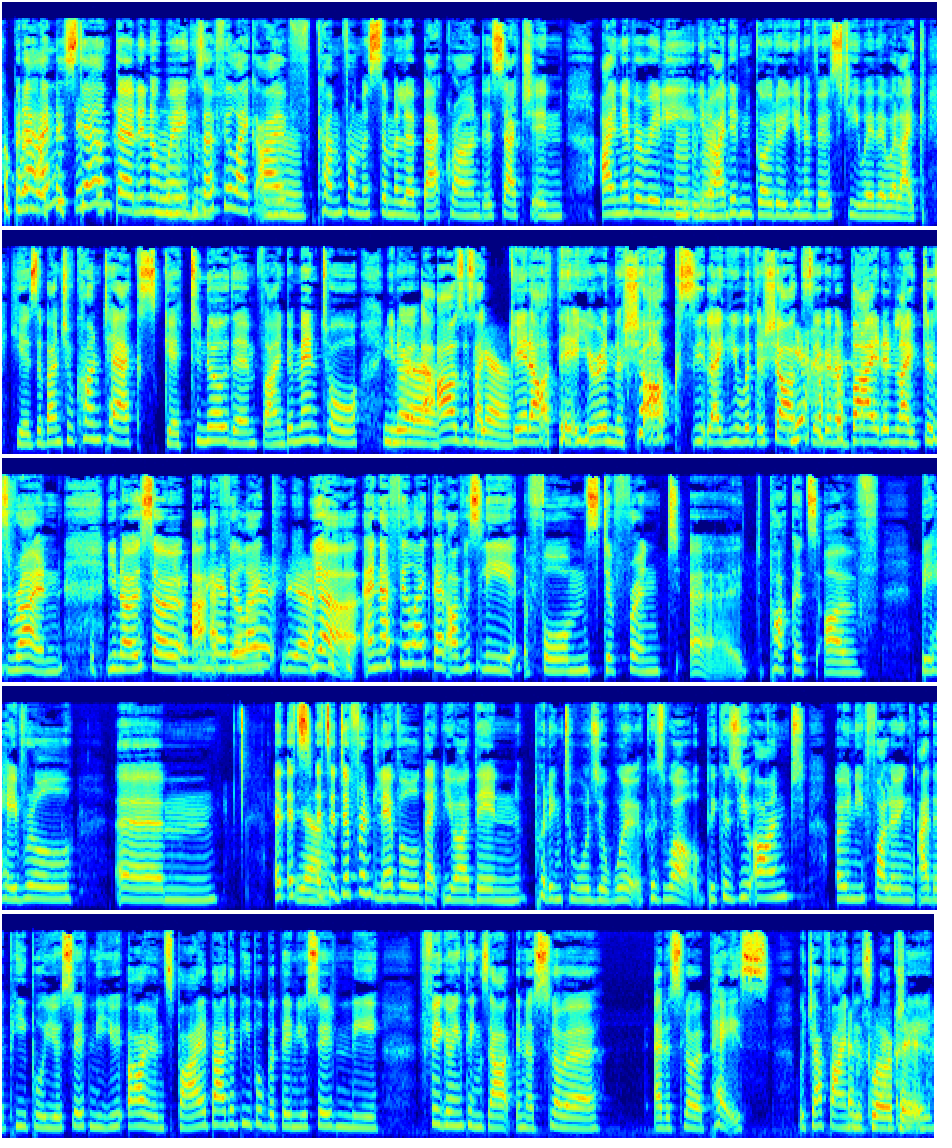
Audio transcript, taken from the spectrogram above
But I understand that in a way because I feel like I've come from a similar background as such. In I never really, you know, I didn't go to university where they were like, "Here's a bunch of contacts, get to know them, find a mentor." You know, ours was like, yeah. "Get out there, you're in the sharks, like you with the sharks, Yeah. they're gonna bite and like just run." You know, so I, I feel like. Yeah. yeah, and I feel like that obviously forms different uh, pockets of behavioral um it- it's Yeah. it's a different level that you are then putting towards your work as well because you aren't only following other people. You're certainly you are inspired by the people but then you're certainly figuring things out in a slower at a slower pace which i find at is slower actually pace.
